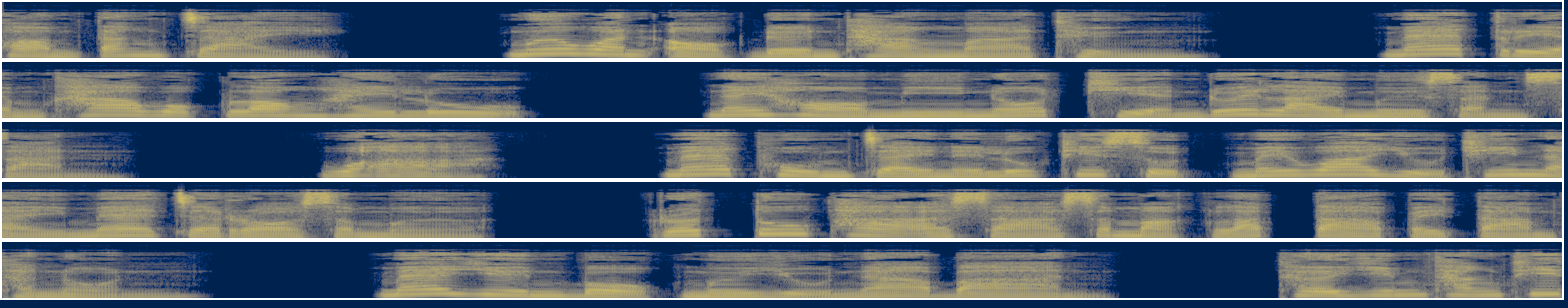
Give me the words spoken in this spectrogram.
ความตั้งใจ เมื่อวันออกเดินทางมาถึง แม่เตรียมข้าววกล่องให้ลูก ในห่อมีโน้ตเขียนด้วยลายมือสั่นๆว่า แม่ภูมิใจในลูกที่สุดไม่ว่าอยู่ที่ไหนแม่จะรอเสมอ รถตู้พาอาสาสมัครลับตาไปตามถนน แม่ยืนโบกมืออยู่หน้าบ้าน เธอยิ้มทั้งที่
